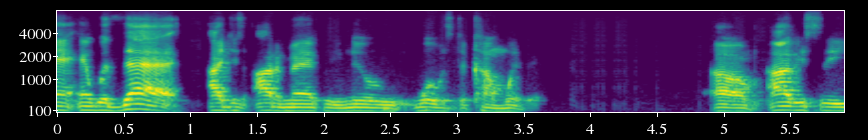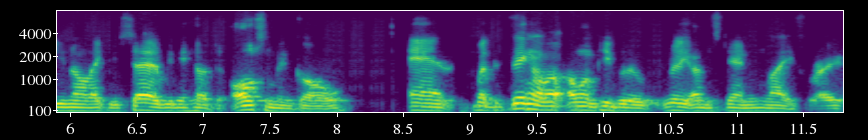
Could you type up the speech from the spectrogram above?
and, and with that, I just automatically knew what was to come with it. Um, obviously, you know, like you said, we didn't hit the ultimate goal. And but the thing I, I want people to really understand in life, right?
